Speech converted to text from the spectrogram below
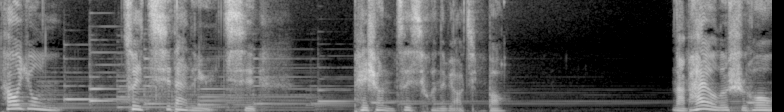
他会用你最期待的语气，配上你最喜欢的表情包。哪怕有的时候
